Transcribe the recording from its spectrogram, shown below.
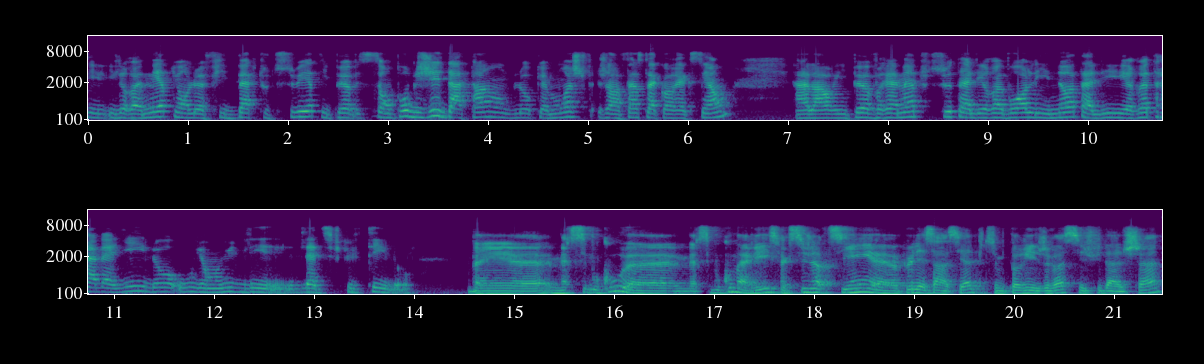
ils, remettent, ils ont le feedback tout de suite. Ils ne sont pas obligés d'attendre que moi, j'en fasse la correction. Alors, ils peuvent vraiment tout de suite aller revoir les notes, aller retravailler là où ils ont eu de, la difficulté. Là. Bien, euh, merci beaucoup. Euh, merci beaucoup, Marie. Ça fait que si je retiens euh, un peu l'essentiel, puis tu me corrigeras si je suis dans le champ,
